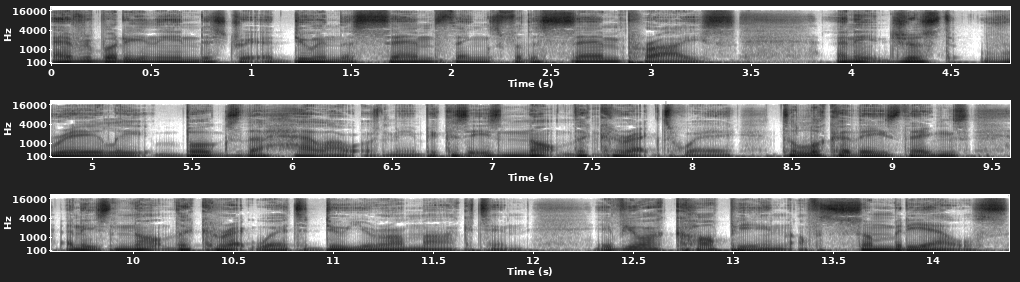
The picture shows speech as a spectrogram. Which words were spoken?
Everybody in the industry are doing the same things for the same price and it just really bugs the hell out of me because it is not the correct way to look at these things and it's not the correct way to do your own marketing. If you are copying off somebody else,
